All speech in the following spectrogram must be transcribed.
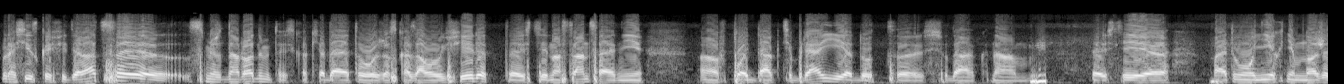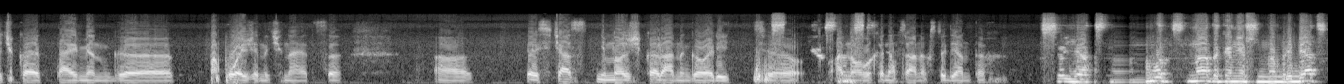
Российской Федерации с международными, то есть, как я до этого уже сказал в эфире, то есть иностранцы, они э, вплоть до октября едут э, сюда к нам. То есть, и поэтому у них немножечко тайминг попозже начинается. А, сейчас немножечко рано говорить о новых иностранных студентах. Все ясно. Ну вот надо, конечно, нам ребят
